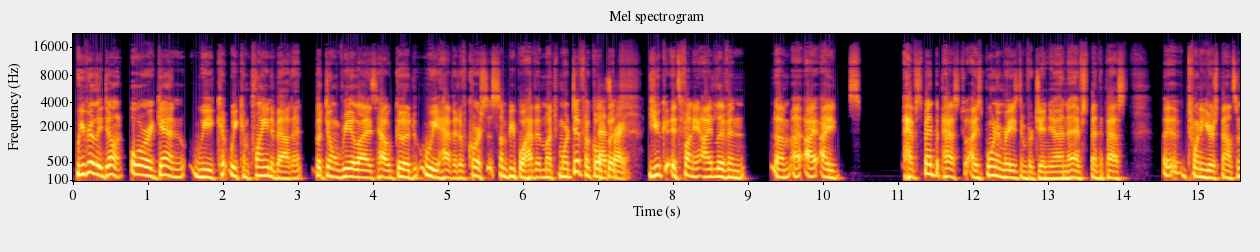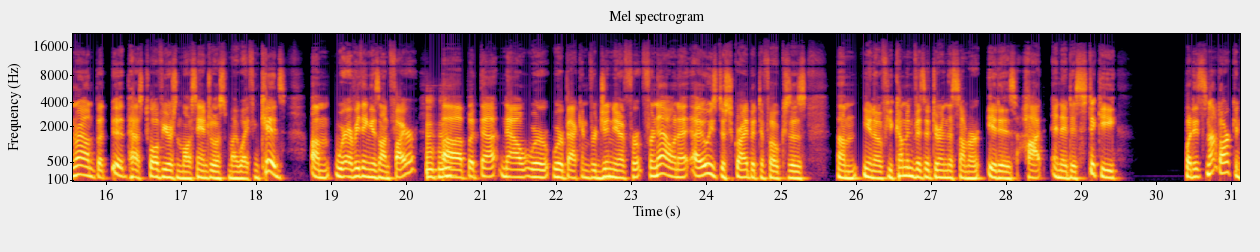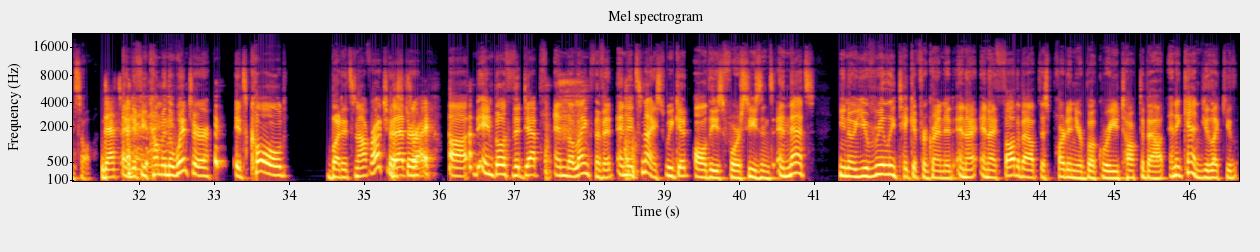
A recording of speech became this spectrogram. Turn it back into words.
We really don't. Or again, we we complain about it, but don't realize how good we have it. Of course, some people have it much more difficult. That's but right. You, it's funny. I live in. Um, I, I have spent the past, I was born and raised in Virginia, and I've spent the past uh, 20 years bouncing around, but uh, past 12 years in Los Angeles, my wife and kids, um, where everything is on fire. Mm-hmm. Uh, but that now we're we're back in Virginia for for now, and I, I always describe it to folks as, um, you know, if you come and visit during the summer, it is hot and it is sticky, but it's not Arkansas. That's And if you come in the winter, it's cold, but it's not Rochester. That's right. uh, in both the depth and the length of it. And it's nice. We get all these four seasons. And that's, you know, you really take it for granted. And I and I thought about this part in your book where you talked about, and again, you like you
